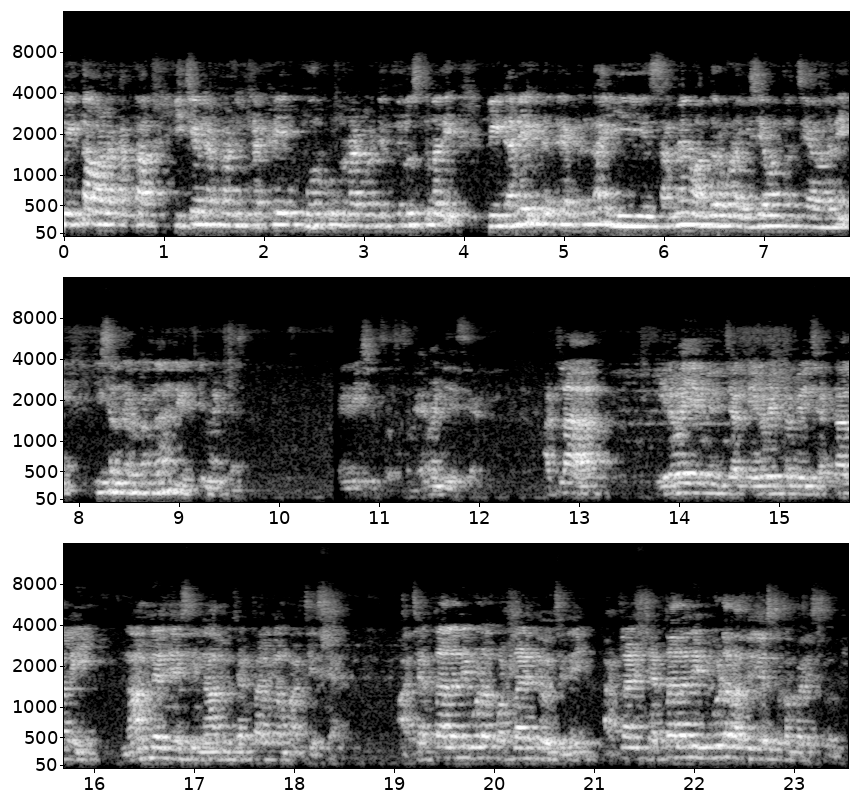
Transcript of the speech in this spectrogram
మిగతా వాళ్ళకంతా ఇచ్చేటటువంటి ప్రక్రియ కోరుకుంటున్నటువంటి తెలుస్తున్నది. వీటన్నిటి వ్యతిరేకంగా ఈ సమ్మెను అందరూ కూడా విజయవంతం చేయాలని ఈ సందర్భంగా నేను డిమాండ్ చేస్తాను. అట్లా ఇరవై ఎనిమిది చట్ట ఇరవై తొమ్మిది చట్టాల్ని నామినేట్ చేసి నాలుగు చట్టాలుగా మార్చేశారు. ఆ చట్టాలన్నీ కూడా కొట్లాడితే వచ్చినాయి అట్లాంటి చట్టాలన్నీ కూడా రద్దు చేస్తున్న పరిస్థితి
